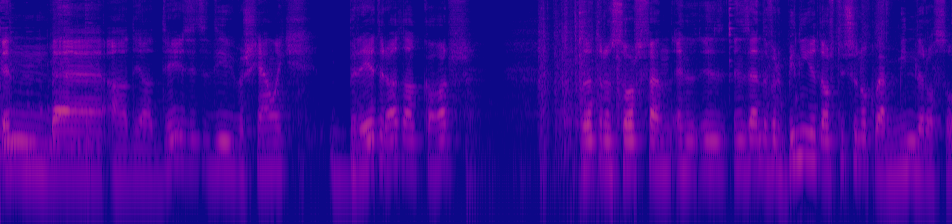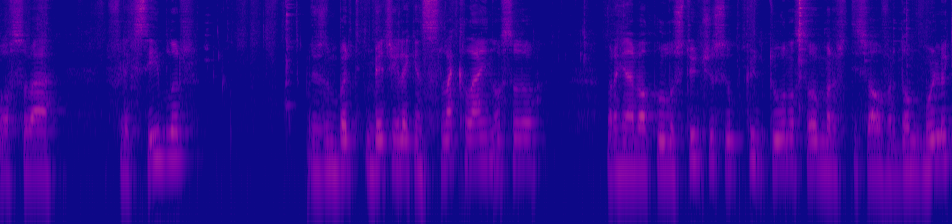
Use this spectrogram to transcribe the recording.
En bij ADHD zitten die waarschijnlijk breder uit elkaar. Zodat er een soort van. En, en zijn de verbindingen daartussen ook wat minder of zo, of zo wat flexibeler. Dus een, een beetje gelijk een slackline of zo. Waar je dan wel coole stuntjes op kunt doen of zo, maar het is wel verdomd moeilijk.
